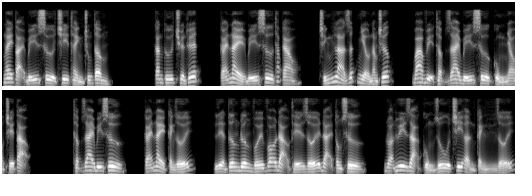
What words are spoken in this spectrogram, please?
ngay tại bí sư chi thành trung tâm. Căn cứ truyền thuyết, cái này bí sư tháp cao, chính là rất nhiều năm trước, ba vị thập giai bí sư cùng nhau chế tạo. Thập giai bí sư, cái này cảnh giới, liền tương đương với võ đạo thế giới đại tông sư, đoạn huy dạ cùng du chi ẩn cảnh giới.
